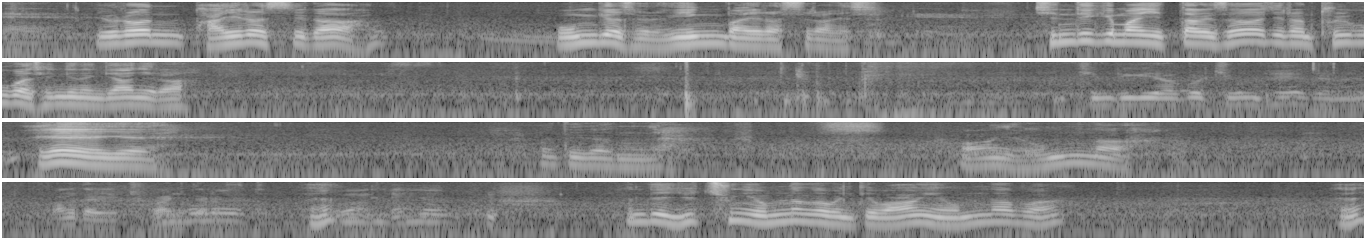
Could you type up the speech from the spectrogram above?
예. 이런 바이러스가 옮겨서 그래. 윙 바이러스라고 해서. 진드기만 있다고 해서 이런 불구가 생기는 게 아니라 진드기 약을 지금 해야 되나요? 예, 예. 어디 갔냐. 왕이 없나. 왕다 이거 많이 달았어. 근데 유충이 없는 거 보니까 왕이 없나 봐. 예?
